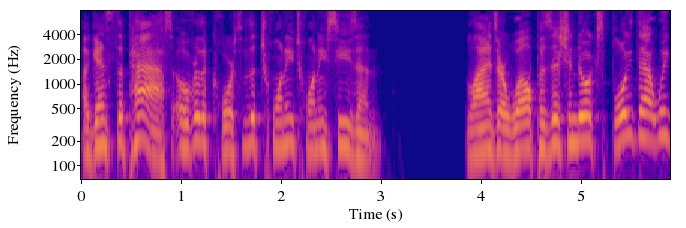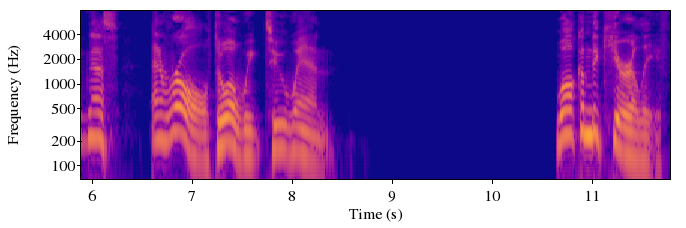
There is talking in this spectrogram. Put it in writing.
against the pass over the course of the 2020 season. Lions are well positioned to exploit that weakness and roll to a week 2 win. Welcome to Curaleaf,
